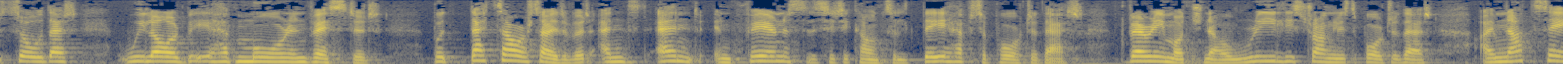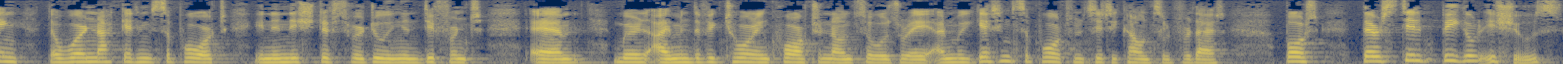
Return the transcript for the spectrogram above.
so that we'll all be have more invested. But that's our side of it. And, and in fairness to the City Council, they have supported that very much now, really strongly supported that. I'm not saying that we're not getting support in initiatives we're doing in different. Um, I'm in the Victorian Quarter now, and so and we're getting support from City Council for that. But there are still bigger issues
